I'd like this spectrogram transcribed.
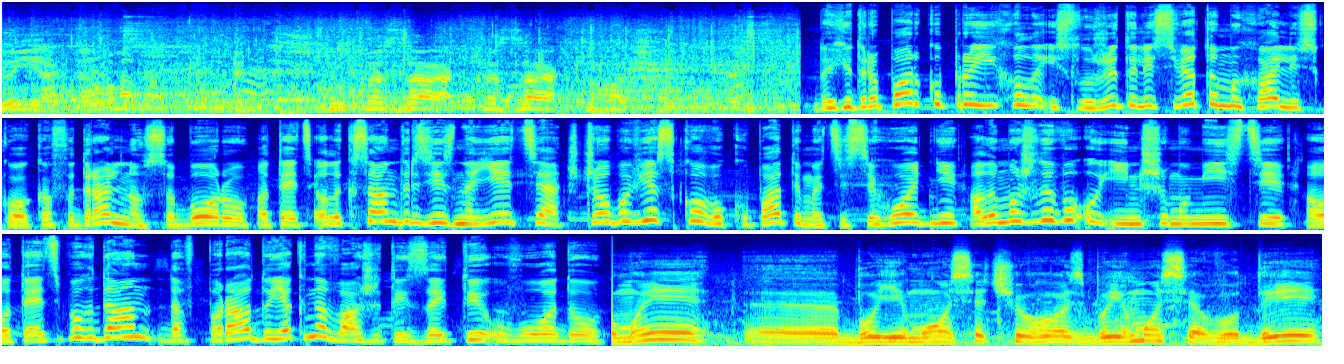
Ну як, Ну козак, козак точно. До гідропарку приїхали і служителі Свято-Михайлівського кафедрального собору. Отець Олександр зізнається, що обов'язково купатиметься сьогодні, але можливо у іншому місці. А отець Богдан дав пораду, як наважитись зайти у воду. Ми е, боїмося чогось, боїмося води.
